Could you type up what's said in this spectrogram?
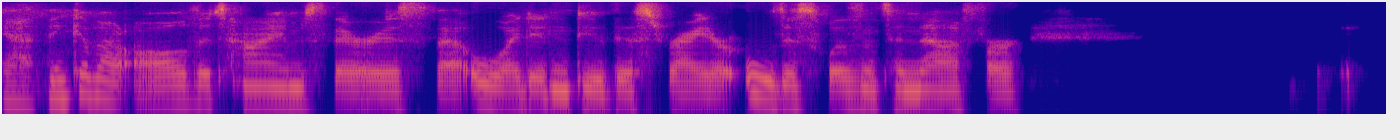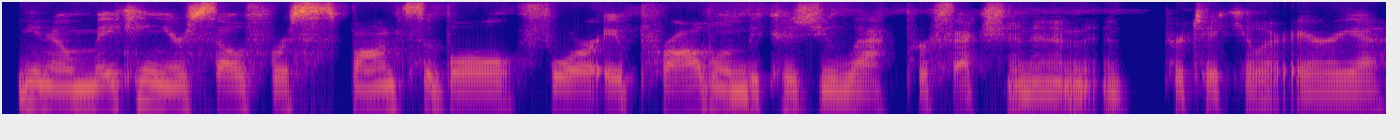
yeah, think about all the times there is the, oh, I didn't do this right, or oh, this wasn't enough, or, you know, making yourself responsible for a problem because you lack perfection in a particular area.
